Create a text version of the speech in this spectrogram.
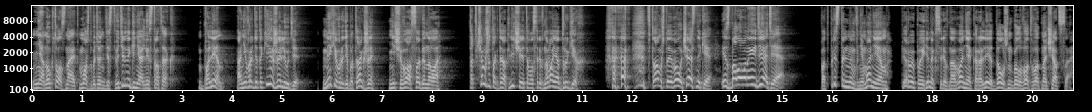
Не, ну кто знает, может быть он действительно гениальный стратег. Блин, они вроде такие же люди. Мехи вроде бы так же, ничего особенного. Так в чем же тогда отличие этого соревнования от других? Ха-ха, в том, что его участники – избалованные дети! Под пристальным вниманием первый поединок соревнования королей должен был вот-вот начаться.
